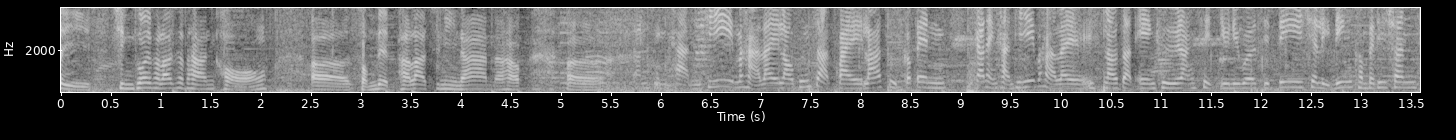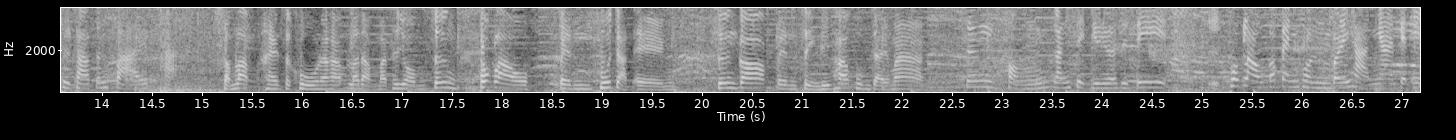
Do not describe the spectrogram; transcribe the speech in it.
2004 ชิงถ้วยพระราชทานของเออสมเด็จพระราชินีนาถนะครับเอ่อ การแข่งขันที่มหาลัยเราเพิ่งจัดไปล่าสุดก็เป็นการแข่งขันที่มหาลัยเราจัดเองคือรังสิต University Cheerleading Competition 2005 ค่ะสำหรับไฮสคูลนะครับระดับมัธยม ซึ่งพวกเราเป็นผู้จัดเอง ซึ่งก็เป็นสิ่งที่ภาคภูมิใจมาก ซึ่งของรังสิต University พวกเราก็เป็นคนบริหารงานกันเอ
